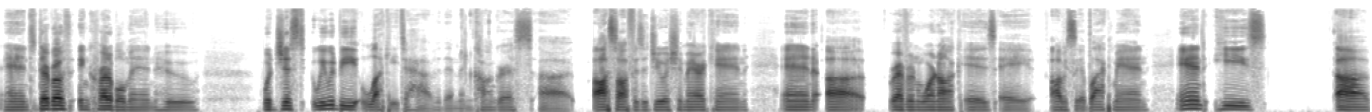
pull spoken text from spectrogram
And they're both incredible men who would just we would be lucky to have them in Congress. Uh, Ossoff is a Jewish American, and uh, Reverend Warnock is a obviously a black man, and he's uh,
